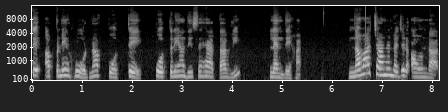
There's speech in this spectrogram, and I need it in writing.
ਤੇ ਆਪਣੇ ਹੋਰਨਾਂ ਪੋਤੇ, ਪੋਤਰਿਆਂ ਦੀ ਸਹਾਇਤਾ ਵੀ ਲੈਂਦੇ ਹਨ। ਨਵਾਂ ਚੰਨ ਨਜ਼ਰ ਆਉਣ ਨਾਲ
